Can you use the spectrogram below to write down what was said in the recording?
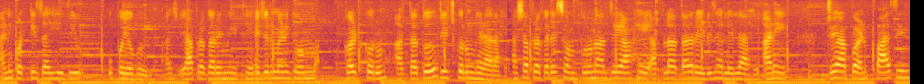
आणि पट्टीचाही ती उपयोग होईल. अश- या प्रकारे मी इथे मेजरमेंट घेऊन कट करून आता तो स्टिच करून घेणार आहे. अशा प्रकारे संपूर्ण जे आहे आपलं आता रेडी झालेलं आहे. आणि जे आपण पाच इंच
